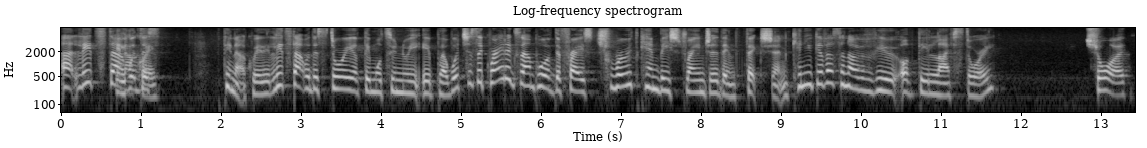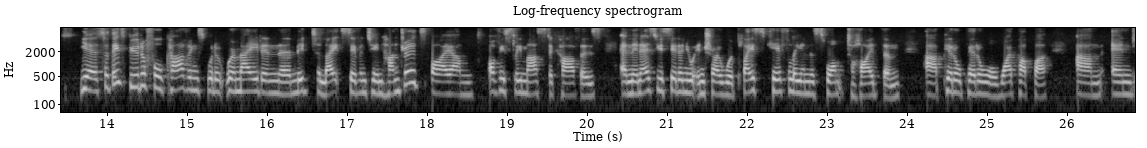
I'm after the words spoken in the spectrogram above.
Uh, let's start Tēnā with koe. this. Let's start with the story of Te Motunui Epa, which is a great example of the phrase truth can be stranger than fiction. Can you give us an overview of their life story? Sure. Yeah, so these beautiful carvings would, were made in the mid to late 1700s by um, obviously master carvers. And then, as you said in your intro, were placed carefully in the swamp to hide them, uh, pero pero or waipapa. Um, and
